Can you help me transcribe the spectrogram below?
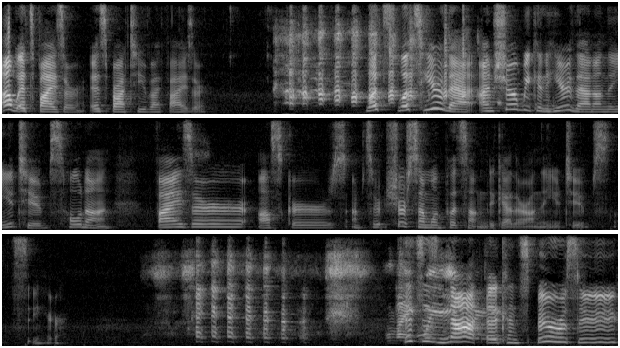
Oh, it's Pfizer. It's brought to you by Pfizer. let's let's hear that. I'm sure we can hear that on the YouTubes. Hold on. Pfizer, Oscars. I'm sur- sure someone put something together on the YouTubes. Let's see here. this is not a conspiracy.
